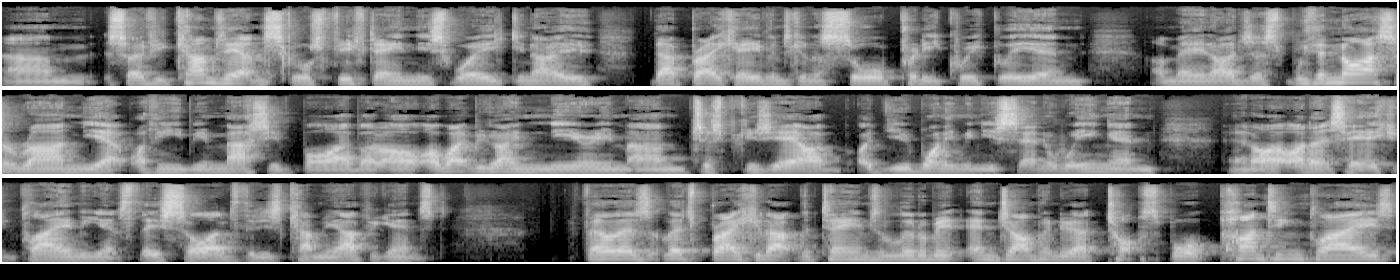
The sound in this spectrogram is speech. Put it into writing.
Um, so if he comes out and scores 15 this week, you know, that break even's going to soar pretty quickly. And I mean, I just, with a nicer run, yeah, I think he'd be a massive buy, but I'll, I will not be going near him um, just because, yeah, I, I, you want him in your centre wing, and, and I, I don't see how you can play him against these sides that he's coming up against. Fellas, let's break it up the teams a little bit and jump into our top sport punting plays.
